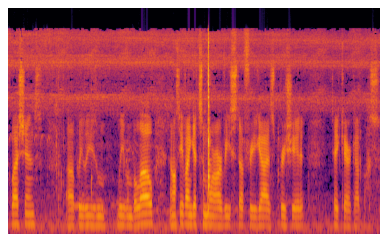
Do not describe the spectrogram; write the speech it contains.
questions, uh, please leave them, leave them below. And I'll see if I can get some more RV stuff for you guys. Appreciate it. Take care. God bless.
